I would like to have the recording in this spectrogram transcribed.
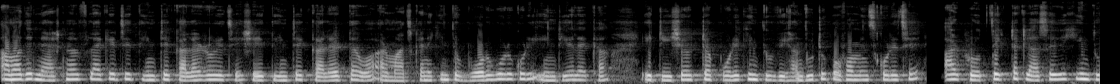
আমাদের ন্যাশনাল ফ্ল্যাগের যে তিনটে কালার রয়েছে, সেই তিনটে কালার দেওয়া আর মাঝখানে কিন্তু বড় বড় করে ইন্ডিয়া লেখা, এই টি শার্টটা পরে কিন্তু বিহান দুটো পারফরমেন্স করেছে। আর প্রত্যেকটা ক্লাসেরই কিন্তু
